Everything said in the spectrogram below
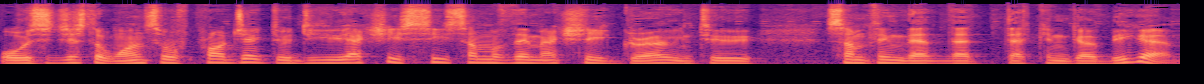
or is it just a once-off project, or do you actually see some of them actually grow into something that, that, that can go bigger?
